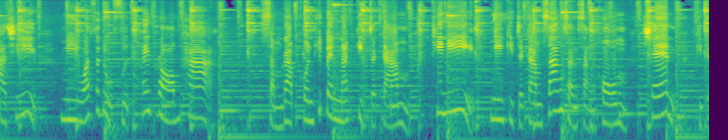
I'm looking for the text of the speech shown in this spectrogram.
อาชีพ มีวัสดุฝึกให้พร้อมค่ะสำหรับคนที่เป็นนักกิจกรรม ที่นี่มีกิจกรรมสร้างสรรค์สังคม เช่น กิจ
